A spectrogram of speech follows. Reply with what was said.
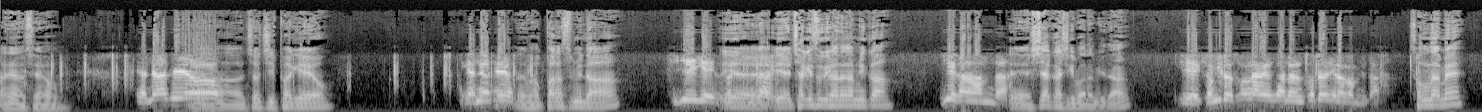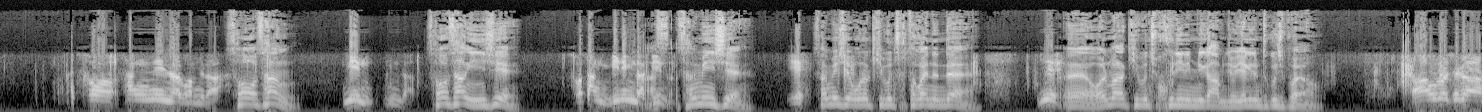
안녕하세요. 예, 안녕하세요. 아, 저 집학이에요. 예, 안녕하세요. 네, 반- 반갑습니다. 예, 예, 반갑습니다. 예, 예, 자기소개 가능합니까? 예, 가능합니다. 예, 시작하시기 바랍니다. 예, 경기도 성남에 사는 서련이라고 합니다. 성남의 서상민이라고 합니다. 서상, 민입니다. 서상인 씨, 서상민입니다. 아, 민. 사- 상민 씨. 예, 상민 씨 오늘 기분 좋다고 했는데, 예. 예, 얼마나 기분 좋은 일입니까? 한번 좀 얘기 좀 듣고 싶어요. 아, 오늘 제가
